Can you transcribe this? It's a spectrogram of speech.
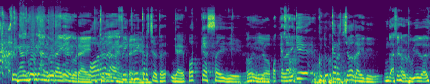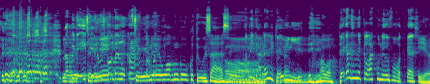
Nganggur, nganggur aja, nganggur aja. Jujur Orang nganggur Fikri kerja ta- nggak podcast saya Oh iya, podcast Lah iki kudu kerja ta iki. Enggak sih kalau duit. Tapi di IG nulis konten kreator. jenenge wong ku kudu usaha sih. Tapi enggak ada nih dek wingi. Apa? Dek kan sing nyekel aku nih UFO podcast. Iya.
